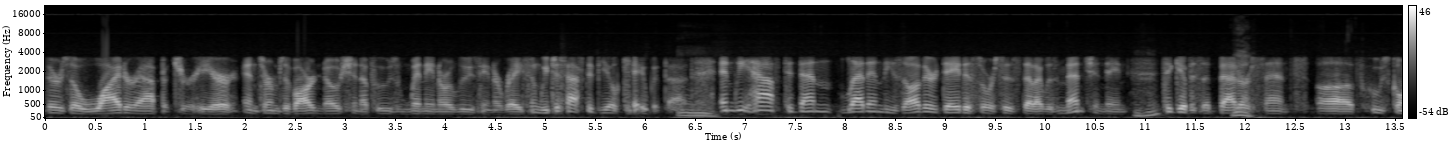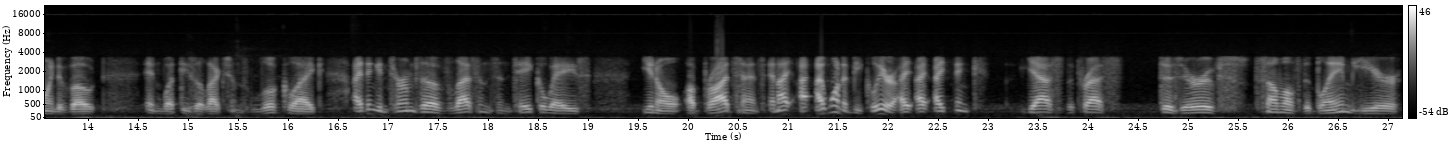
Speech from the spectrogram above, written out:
there's a wider aperture here in terms of our notion of who's winning or losing a race, and we just have to be okay with that. Mm-hmm. And we have to then let in these other data sources that I was mentioning mm-hmm. to give us a better yeah. sense of who's going to vote and what these elections look like. I think in terms of lessons and takeaways, you know, a broad sense, and I, I, I want to be clear, I, I, I think, yes, the press deserves some of the blame here,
